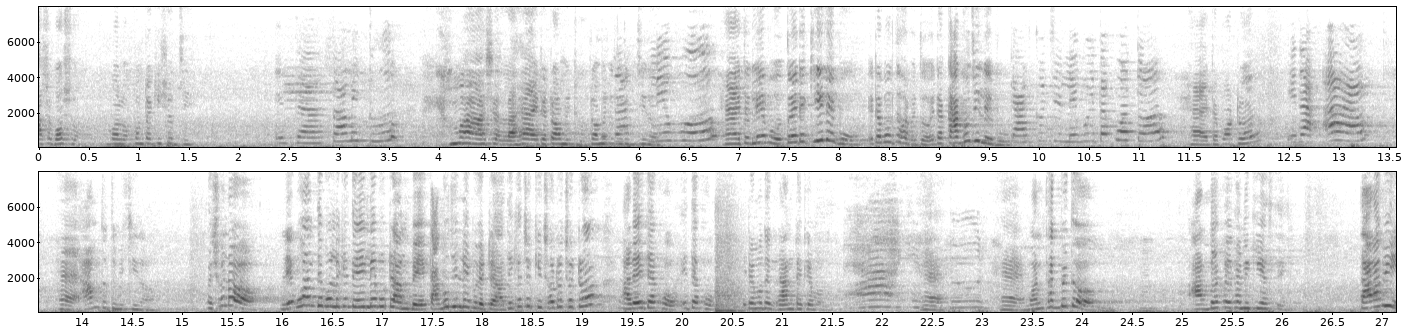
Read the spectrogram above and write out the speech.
আসো, বসো। বলো, কোনটা কি সবজি? মাশাল্লাহ হ্যাঁ এটা টমেটো টমেটো চিনো। লেবু। হ্যাঁ এটা লেবু তো এটা কি লেবু? এটা বলতে হবে তো এটা কাগজি লেবু। কাকুচি লেবু এটা পটল। হ্যাঁ এটা পটল। এটা আম। হ্যাঁ আম তো তুমি চিনো। তা শোনো লেবু আনতে বলে কিন্তু এই লেবুটা আনবে কাগজি লেবু এটা। দেখেছ কি ছোট ছোট? আর এই দেখো এই দেখো এটার মধ্যে ঘ্রানটা কেমন? হ্যাঁ হ্যাঁ হ্যাঁ মনে থাকবে তো? আর দেখো এখানে কি আছে। তারাবি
